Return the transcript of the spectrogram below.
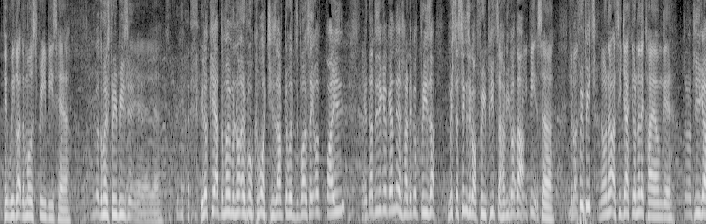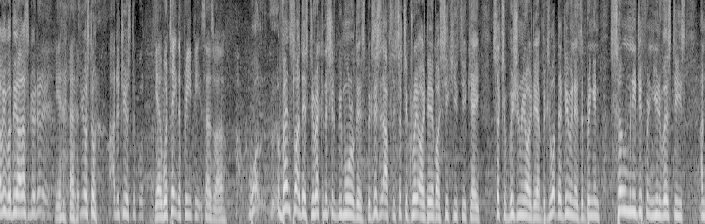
I think we got the most freebies here. You got the most freebies here. Yeah, yeah, yeah. You're lucky at the moment, not everyone can watch this afterwards. But say, oh, ਭਾਈ ਇਦਾਂ ਤੁਸੀਂ ਕਿਉਂ ਕਹਿੰਦੇ ਸਾਡੇ ਕੋਲ ਫ੍ਰੀਜ਼ਾ ਮਿਸਟਰ ਸਿੰਘ's got free pizza have you got that Free pizza. you got free pizza No, no, ਅਸੀਂ ਜਾ ਕੇ ਉਹਨਾਂ ਦੇ ਖਾਏ ਹੋਣਗੇ. ਚਲੋ ਠੀਕ ਆ ਵੀ ਵਧੀਆ that's good isn't it Yeah, to your store add it to your store yeah. We'll take the free pizza as well. what events like this? Do you reckon there should be more of this? Because this is absolutely such a great idea by Sikh Youth UK, such a visionary idea. Because what they're doing is they're bringing so many different universities and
